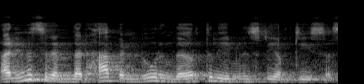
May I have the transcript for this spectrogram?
an incident that happened during the earthly ministry of Jesus.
